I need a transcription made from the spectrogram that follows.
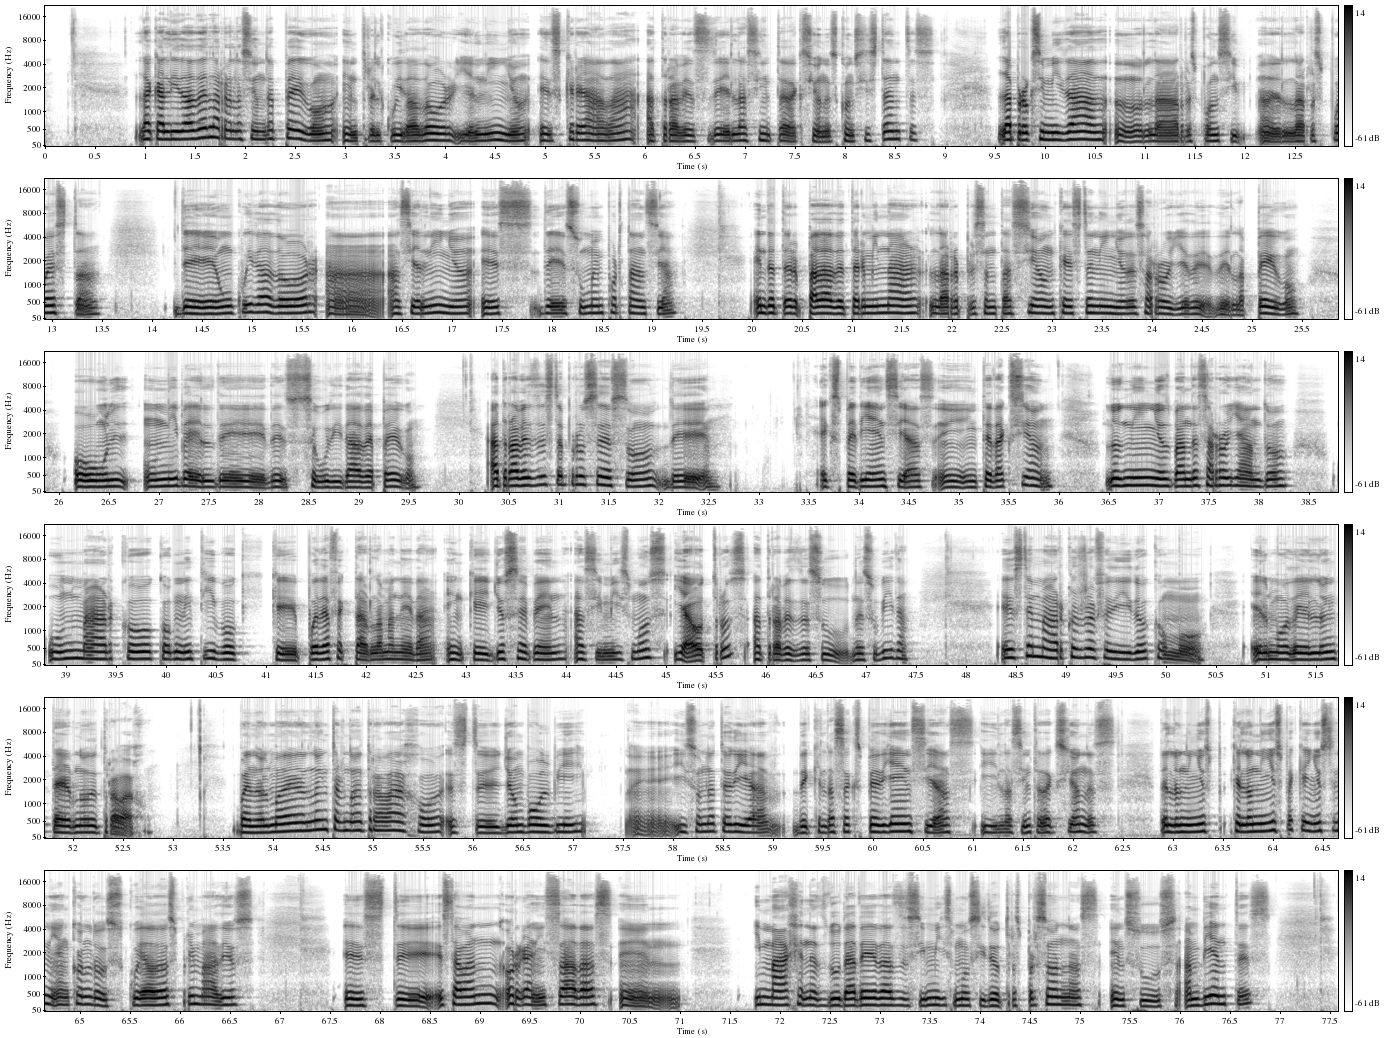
La calidad de la relación de apego entre el cuidador y el niño es creada a través de las interacciones consistentes. La proximidad o la, eh, respuesta de un cuidador ah, hacia el niño es de suma importancia para determinar la representación que este niño desarrolle del apego o un, nivel de, seguridad de apego. A través de este proceso de experiencias e interacción, los niños van desarrollando un marco cognitivo que puede afectar la manera en que ellos se ven a sí mismos y a otros a través de su, de su vida. Este marco es referido como el modelo interno de trabajo. Bueno, el modelo interno de trabajo, este, John Bowlby eh, hizo una teoría de que las experiencias y las interacciones de los niños, que los niños pequeños tenían con los cuidados primarios, este, estaban organizadas en imágenes duraderas de sí mismos y de otras personas en sus ambientes,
